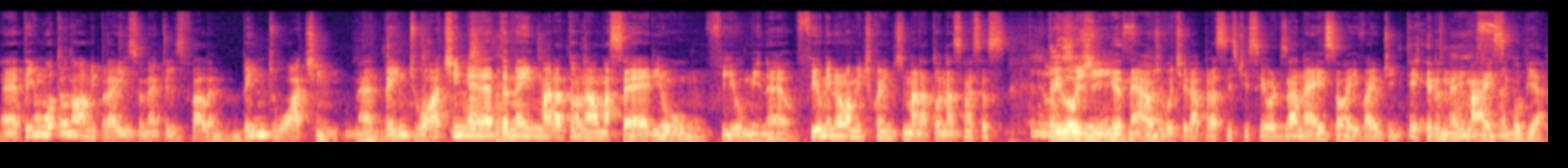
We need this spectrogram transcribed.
É, tem um outro nome pra isso, né? Que eles falam é binge watching, né? Binge watching é também maratonar uma série ou um filme, né? O filme normalmente quando a gente maratonar são essas Trilogias, trilogias, né? Ah, é. hoje eu vou tirar pra assistir Senhor dos Anéis, só aí vai o dia inteiro, né? E mais se bobear.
